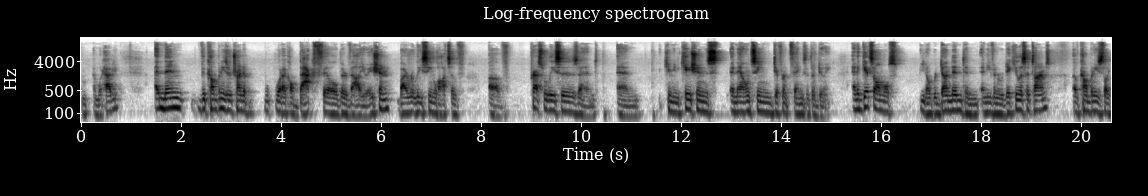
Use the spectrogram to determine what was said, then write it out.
and, and what have you and then the companies are trying to what I call backfill their valuation by releasing lots of of press releases and and communications announcing different things that they're doing. And it gets almost, you know, redundant and, and even ridiculous at times of companies like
